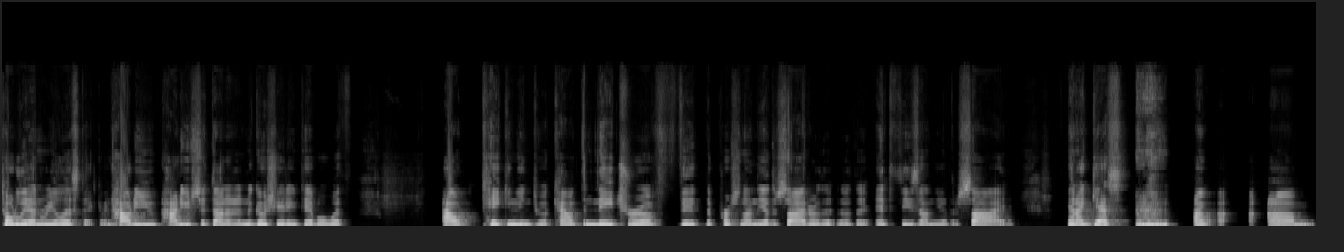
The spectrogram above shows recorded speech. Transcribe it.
totally unrealistic. I mean, how do you how do you sit down at a negotiating table without taking into account the nature of the the person on the other side or the, or the entities on the other side? And I guess I, um,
